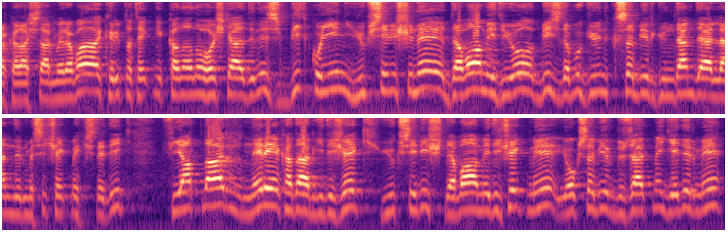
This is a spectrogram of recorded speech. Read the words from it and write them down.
Arkadaşlar merhaba, Kripto Teknik kanalına hoş geldiniz. Bitcoin yükselişine devam ediyor. Biz de bugün kısa bir gündem değerlendirmesi çekmek istedik. Fiyatlar nereye kadar gidecek? Yükseliş devam edecek mi? Yoksa bir düzeltme gelir mi?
